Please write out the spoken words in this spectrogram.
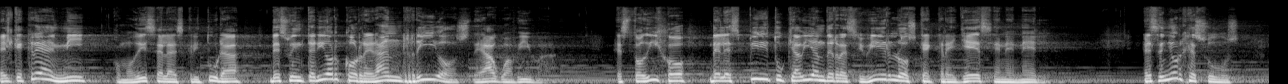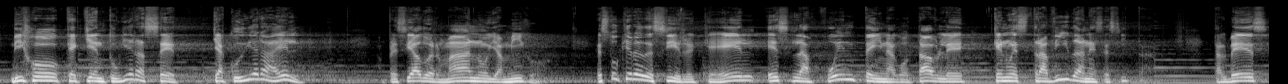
El que crea en mí, como dice la Escritura, de su interior correrán ríos de agua viva. Esto dijo del Espíritu que habían de recibir los que creyesen en él. El Señor Jesús dijo que quien tuviera sed, que acudiera a Él. Apreciado hermano y amigo, esto quiere decir que Él es la fuente inagotable que nuestra vida necesita. Tal vez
